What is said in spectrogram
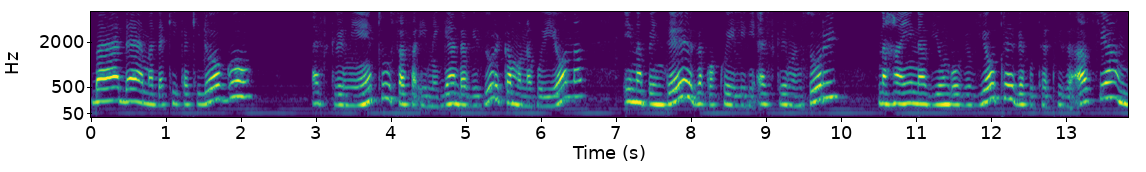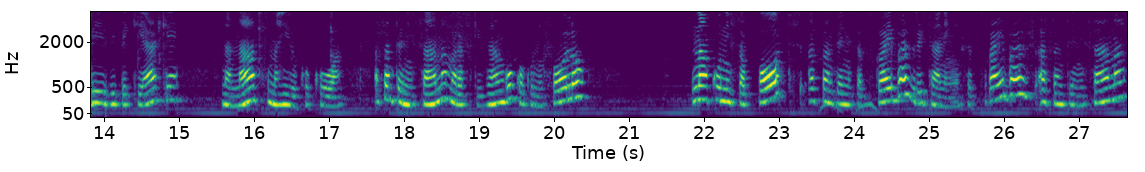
baada ya madakika kidogo ice cream yetu sasa imeganda vizuri kama unavyoiona. Inapendeza kwa kweli ni ice cream nzuri na haina viungo vyovyote vya kutatiza afya ndizi peke yake na nuts na hiyo kokoa asanteni sana marafiki zangu kwa kunifollow na kunisupport. Asanteni subscribers, returning subscribers, asanteni sana,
